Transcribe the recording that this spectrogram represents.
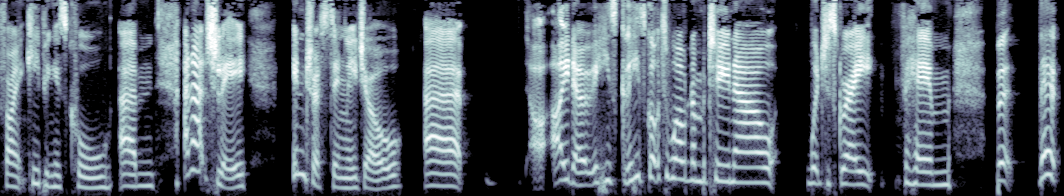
fight, keeping his cool. Um, and actually, interestingly, Joel, uh, I know he's he's got to world number two now, which is great for him. But there,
